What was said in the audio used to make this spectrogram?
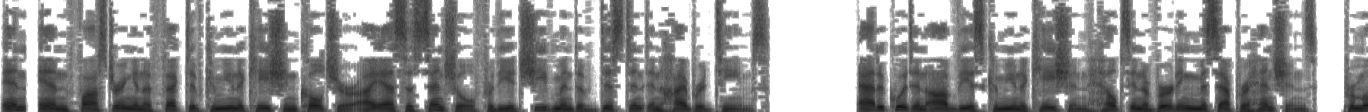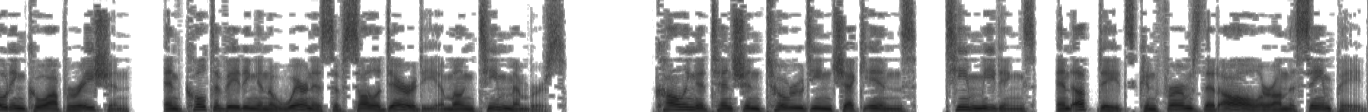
N. Fostering an effective communication culture is essential for the achievement of distant and hybrid teams. Adequate and obvious communication helps in averting misapprehensions, promoting cooperation, and cultivating an awareness of solidarity among team members. Calling attention to routine check ins, team meetings, and updates confirms that all are on the same page.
